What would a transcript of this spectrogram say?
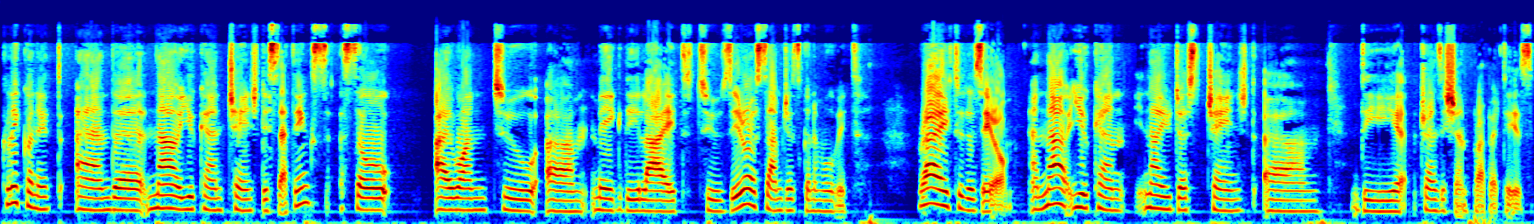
Click on it and uh, now you can change the settings. So I want to um, make the light to zero so I'm just gonna move it right to the zero. And now you can now you just changed um, the transition properties.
